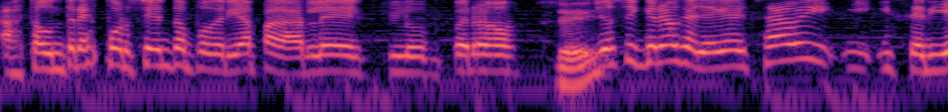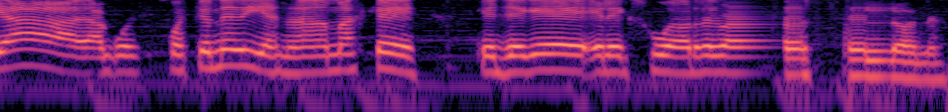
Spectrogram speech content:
hasta un 3% podría pagarle el club. Pero yo sí creo que llegue el Xavi y, y, sería cuestión de días nada más que, que llegue el exjugador del Barcelona.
